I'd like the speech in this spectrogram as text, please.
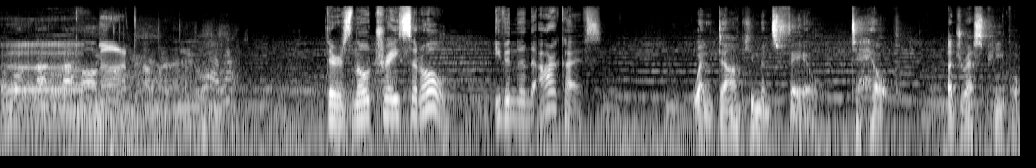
Uh, There's no trace at all, even in the archives. When documents fail, to help, address people.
